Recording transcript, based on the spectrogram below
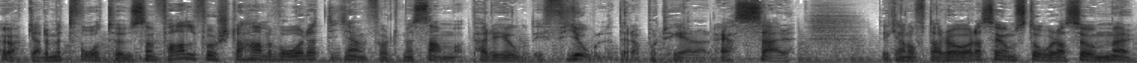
ökade med 2000 fall första halvåret jämfört med samma period i fjol, det rapporterar SR. Det kan ofta röra sig om stora summor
